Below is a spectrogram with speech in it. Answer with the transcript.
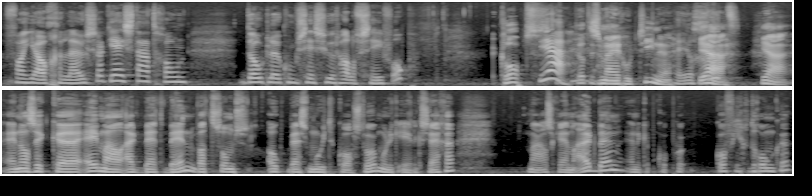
van jou geluisterd. Jij staat gewoon doodleuk om zes uur half zeven op. Klopt. Ja. Dat is mijn routine. Heel goed. Ja, ja. en als ik eh, eenmaal uit bed ben, wat soms ook best moeite kost hoor, moet ik eerlijk zeggen. Maar als ik helemaal uit ben en ik heb koffie gedronken,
